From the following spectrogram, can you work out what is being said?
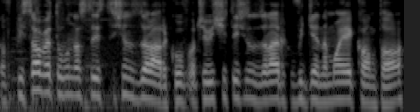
No wpisowe to u nas to jest 1000 dolarków, oczywiście 1000 dolarków idzie na moje konto,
